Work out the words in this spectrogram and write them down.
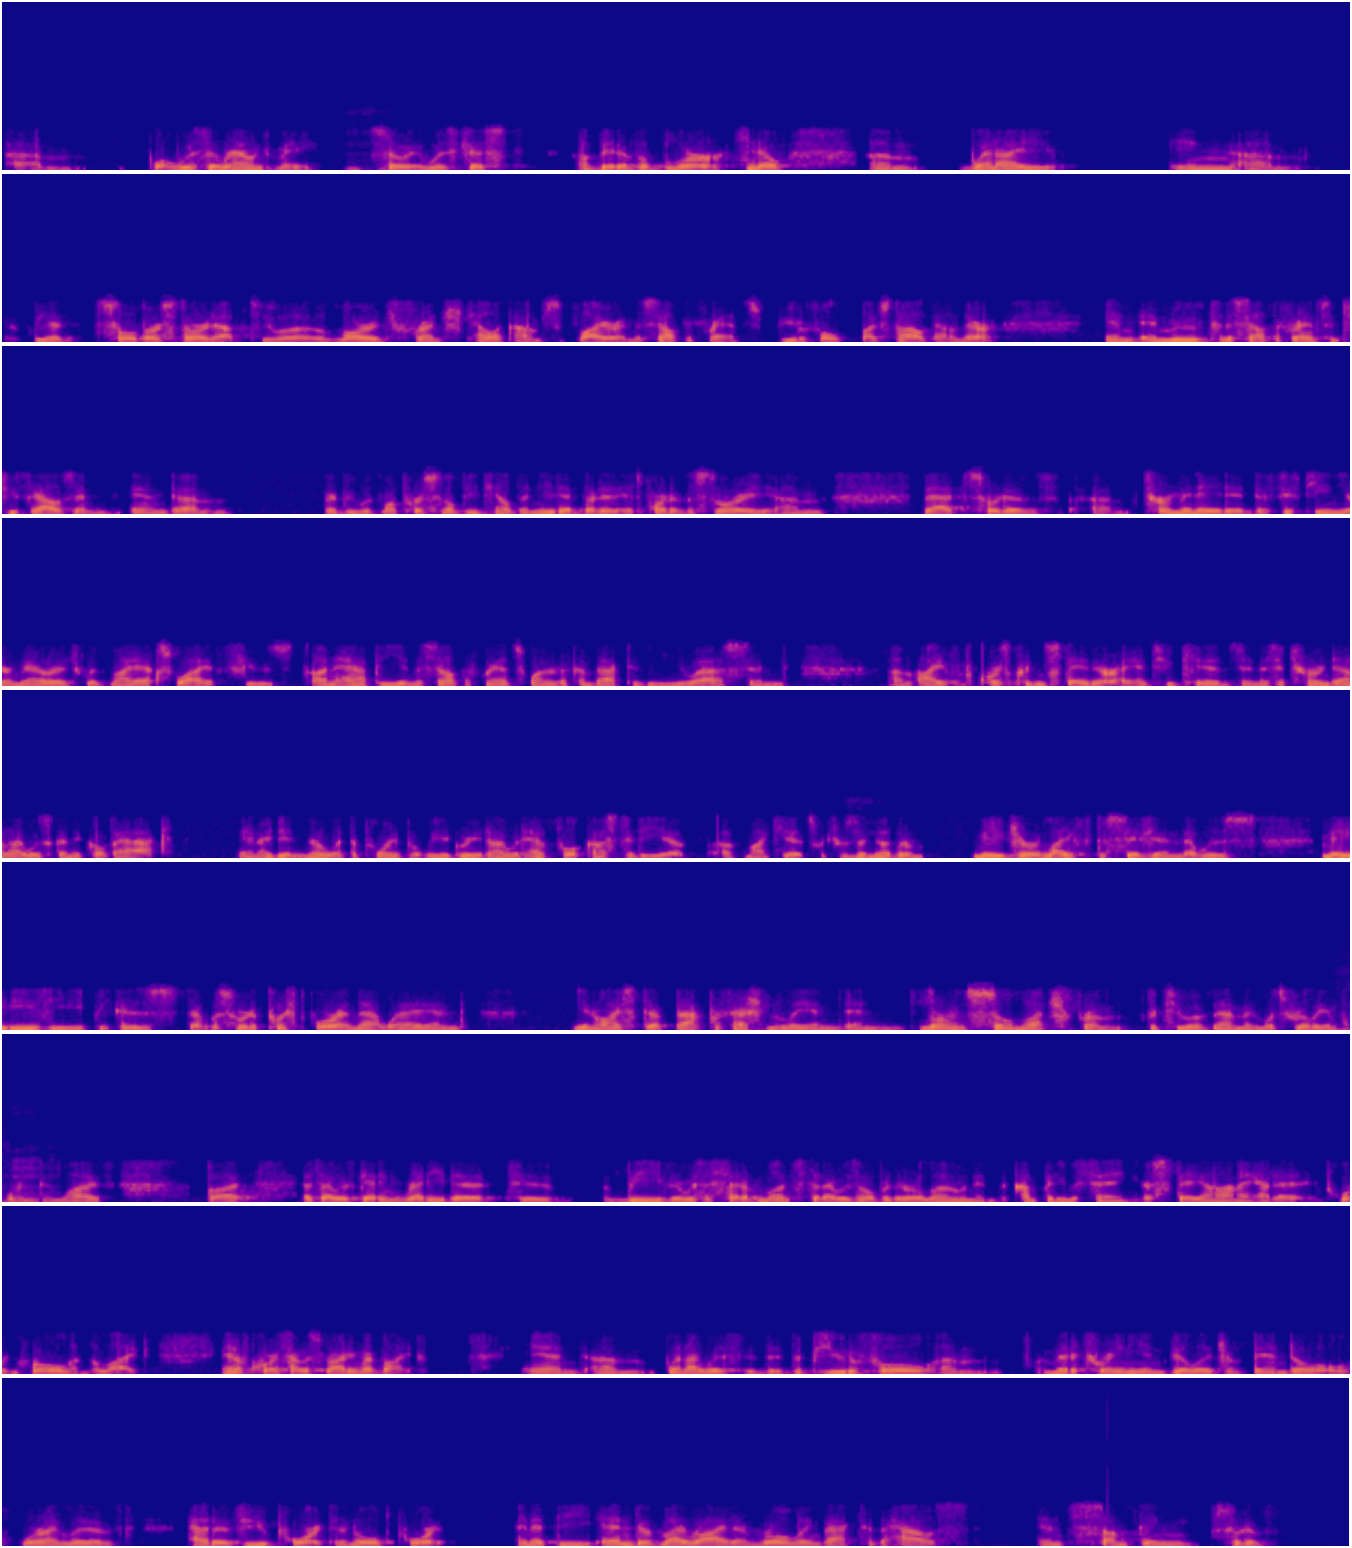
um, what was around me. Mm-hmm. So it was just a bit of a blur. You know, um, when I in um, we had sold our startup to a large French telecom supplier in the south of France. Beautiful lifestyle down there, and and moved to the south of France in 2000. And um, maybe with more personal detail than needed, but it, it's part of the story. Um, that sort of um, terminated a 15 year marriage with my ex wife. She was unhappy in the south of France, wanted to come back to the U.S. And um, I, of course, couldn't stay there. I had two kids, and as it turned out, I was going to go back. And I didn't know at the point, but we agreed I would have full custody of, of my kids, which was another major life decision that was made easy because that was sort of pushed for in that way. And you know, I stepped back professionally and, and learned so much from the two of them and what's really important mm-hmm. in life. But as I was getting ready to, to leave, there was a set of months that I was over there alone and the company was saying, you know, stay on. I had an important role and the like. And of course I was riding my bike. And um, when I was the, the beautiful um, Mediterranean village of Bandol, where I lived, had a vieux port, an old port. And at the end of my ride, I'm rolling back to the house and something sort of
